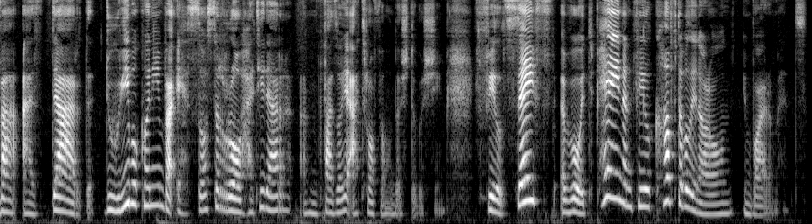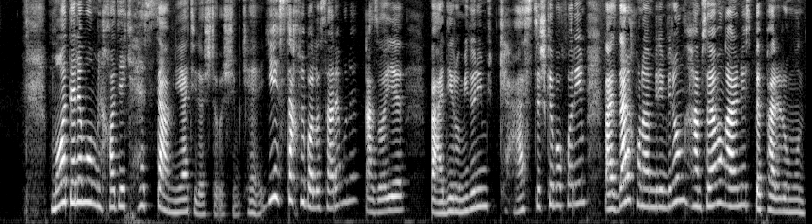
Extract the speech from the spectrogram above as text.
و از درد دوری بکنیم و احساس راحتی در فضای اطرافمون داشته باشیم. Feel safe avoid pain and feel comfortable in our own environment. ما دلمون می‌خواد یک حس امنیتی داشته باشیم که یه سقف بالا سرمونه غذای بعدی رو می‌دونیم که هستش که بخوریم و از در خونم میریم بیرون. همسایه‌مون قرار نیست بپره رومون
